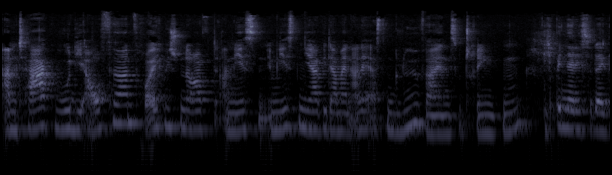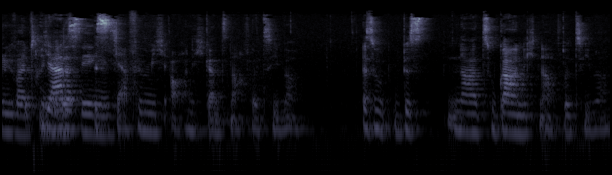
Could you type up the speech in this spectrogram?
Am Tag, wo die aufhören, freue ich mich schon darauf, am nächsten, im nächsten Jahr wieder meinen allerersten Glühwein zu trinken. Ich bin ja nicht so der Glühweintrinker. Ja, das deswegen. ist ja für mich auch nicht ganz nachvollziehbar. Also bis nahezu gar nicht nachvollziehbar.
